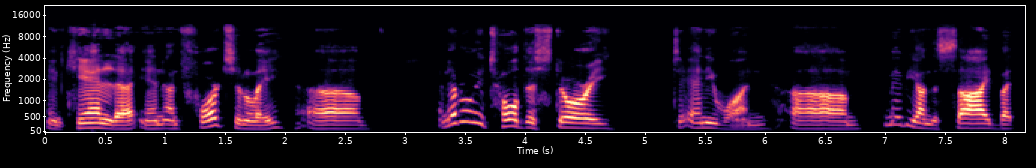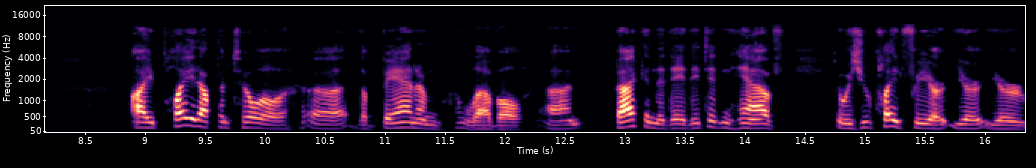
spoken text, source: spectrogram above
in Canada, and unfortunately, uh, I never really told this story to anyone. Um, maybe on the side, but I played up until uh, the Bantam level. Back in the day, they didn't have. It was you played for your your your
